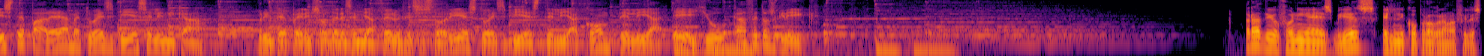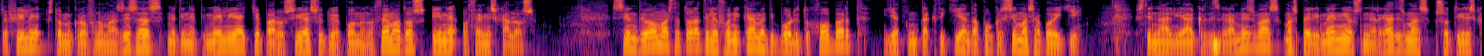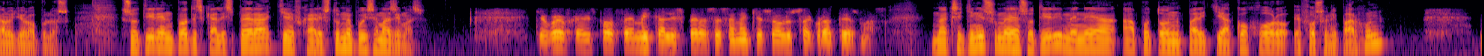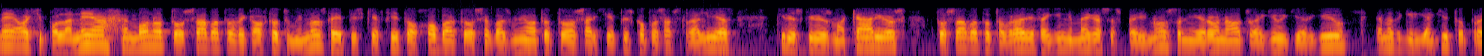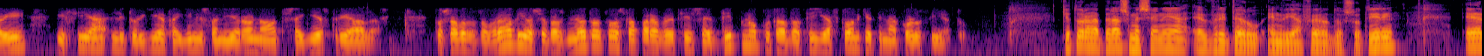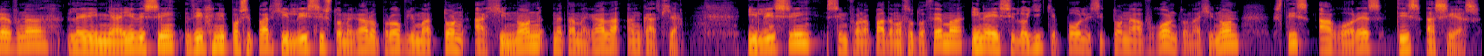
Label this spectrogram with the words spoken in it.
Είστε παρέα με το SBS Ελληνικά. Βρείτε περισσότερες ενδιαφέρουσες ιστορίες στο sbs.com.au κάθετος Greek. Ραδιοφωνία SBS, ελληνικό πρόγραμμα φίλες και φίλοι, στο μικρόφωνο μαζί σας με την επιμέλεια και παρουσίαση του επόμενου θέματος είναι ο Θέμης Καλός. Συνδεόμαστε τώρα τηλεφωνικά με την πόλη του Χόμπαρτ για την τακτική ανταπόκρισή μας από εκεί. Στην άλλη άκρη της γραμμής μας μας περιμένει ο συνεργάτης μας Σωτήρης Καλογερόπουλος. Σωτήρη, εν πρώτης καλησπέρα και ευχαριστούμε που είσαι μαζί μας. Και εγώ ευχαριστώ Θέμη, καλησπέρα σε σένα και σε όλους τους ακροατές μας. Να ξεκινήσουμε Σωτήρη με νέα από τον παρικιακό χώρο εφόσον υπάρχουν. Ναι, όχι πολλά νέα. Μόνο το Σάββατο 18 του μηνός θα επισκεφθεί το Χόμπαρτο ο Σεβασμιότατος Αρχιεπίσκοπος Αυστραλίας, κύριος κύριος Μακάριος, το Σάββατο το βράδυ θα γίνει Μέγας Ασπερινό στον Ιερό Ναό του Αγίου Γεωργίου, ενώ την Κυριακή το πρωί η Θεία Λειτουργία θα γίνει στον Ιερό Ναό της Αγίας Τριάδας. Το Σάββατο το βράδυ ο Σεβασμιότατος θα παρευρεθεί σε δείπνο που θα δοθεί για αυτόν και την ακολουθία του. Και τώρα να περάσουμε σε νέα ευρύτερου ενδιαφέροντος σωτήρι. Έρευνα, λέει μια είδηση, δείχνει πως υπάρχει λύση στο μεγάλο πρόβλημα των αχινών με τα μεγάλα αγκάθια. Η λύση, σύμφωνα πάντα με αυτό το θέμα, είναι η συλλογή και πώληση των αυγών των αχινών στις αγορές της Ασίας.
